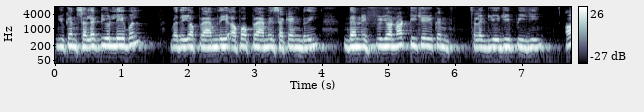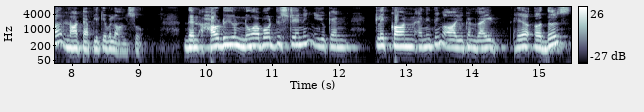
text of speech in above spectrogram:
you can select your label whether you are primary upper primary secondary then if you are not teacher you can select UG PG or not applicable also then how do you know about this training you can click on anything or you can write here others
